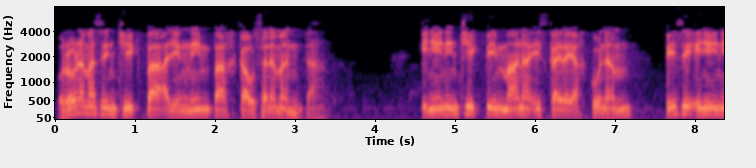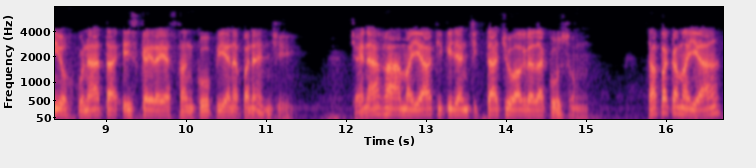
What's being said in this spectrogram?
Runa masinchikpa allinninpaq kawsanamanta. Iñiyninchikpi mana iskayrayaqkunam, pisi iñiyniyuqkunata iskayrayasqankupi anapananchik. Chaynaqa amaya kikillanchiktachu agradakusun. Sapakamaya,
